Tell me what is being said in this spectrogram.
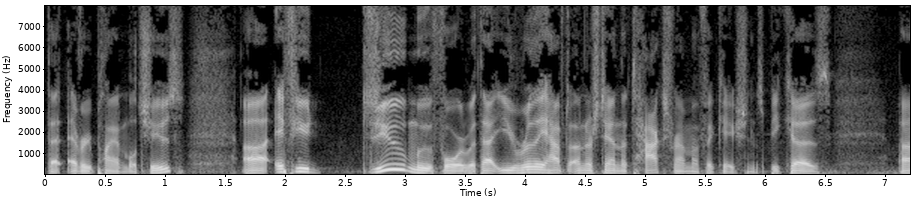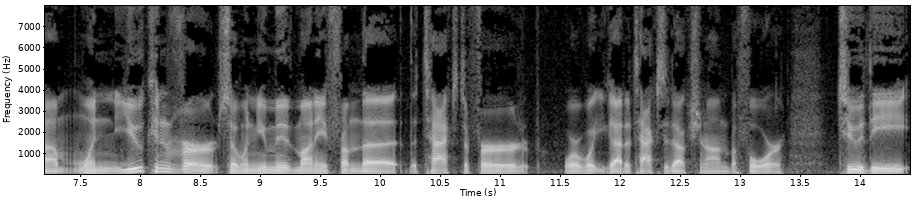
that every plan will choose. Uh, if you do move forward with that, you really have to understand the tax ramifications because um, when you convert, so when you move money from the the tax deferred or what you got a tax deduction on before to the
